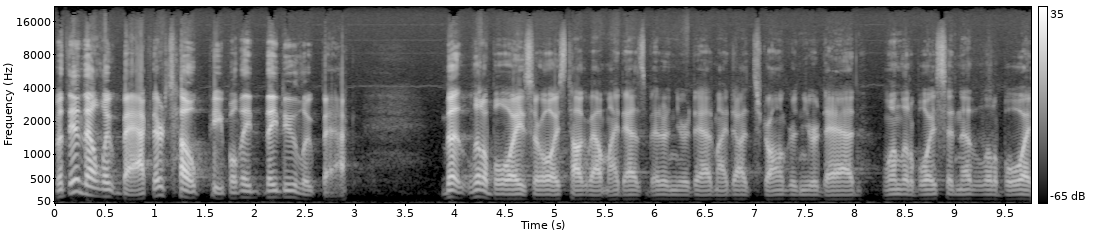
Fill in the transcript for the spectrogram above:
But then they'll loop back. There's hope, people. They, they do loop back. But little boys are always talking about my dad's better than your dad, my dad's stronger than your dad. One little boy said another little boy,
